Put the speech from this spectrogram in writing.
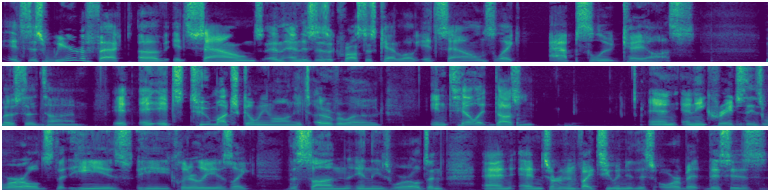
it's this weird effect of it sounds and, and this is across his catalog it sounds like absolute chaos most of the time. It, it it's too much going on. It's overload until it doesn't. And and he creates these worlds that he is he clearly is like the sun in these worlds and and and sort of invites you into this orbit. This is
